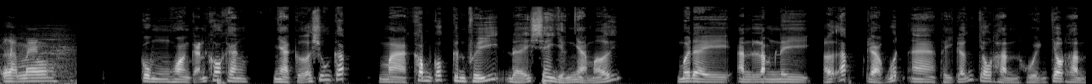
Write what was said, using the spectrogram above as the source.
làm ăn. Cùng hoàn cảnh khó khăn, nhà cửa xuống cấp mà không có kinh phí để xây dựng nhà mới. Mới đây, anh Lâm Ni ở ấp Rà Quýt A, thị trấn Châu Thành, huyện Châu Thành,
